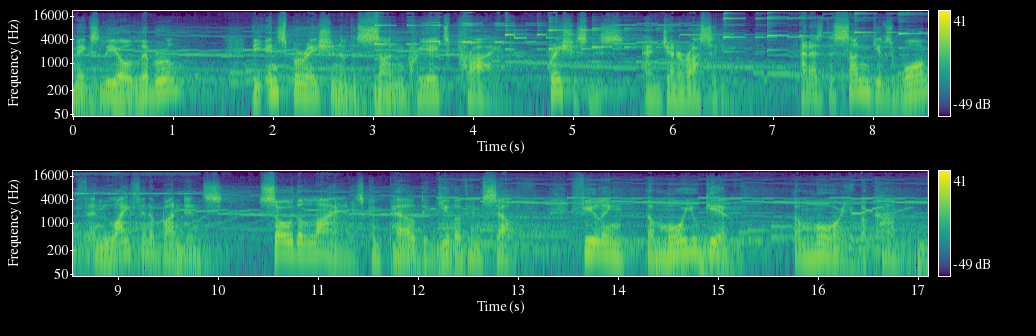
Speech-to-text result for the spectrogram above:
Makes Leo liberal? The inspiration of the sun creates pride, graciousness, and generosity. And as the sun gives warmth and life in abundance, so the lion is compelled to give of himself, feeling the more you give, the more you become.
